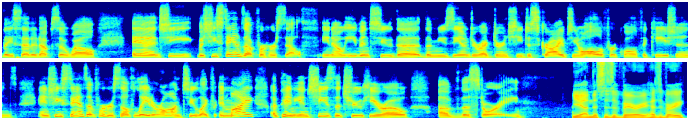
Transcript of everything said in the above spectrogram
they set it up so well and she but she stands up for herself you know even to the the museum director and she describes you know all of her qualifications and she stands up for herself later on too. Like in my opinion she's the true hero of the story. Yeah, and this is a very has a very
